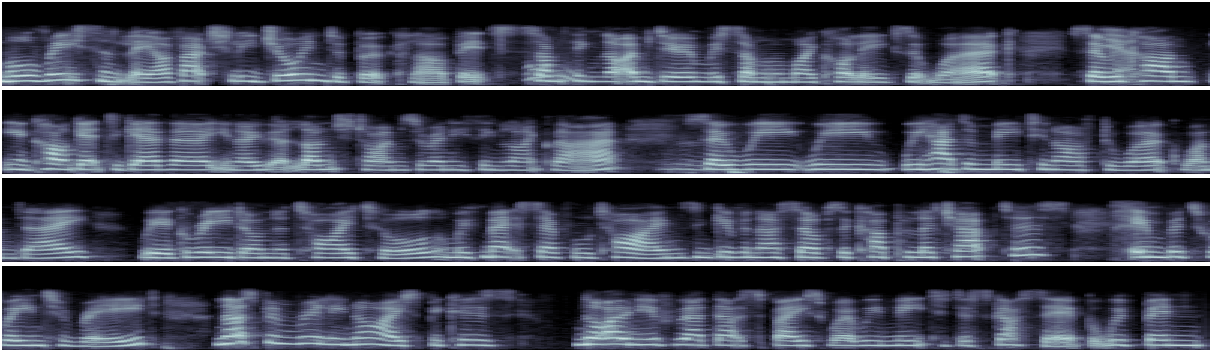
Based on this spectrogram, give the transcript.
more recently i've actually joined a book club it's Ooh. something that i'm doing with some of my colleagues at work so yeah. we can't you know, can't get together you know at lunch times or anything like that mm-hmm. so we we we had a meeting after work one day we agreed on a title and we've met several times and given ourselves a couple of chapters in between to read and that's been really nice because not only have we had that space where we meet to discuss it, but we've been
